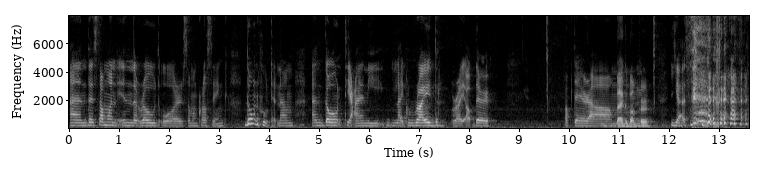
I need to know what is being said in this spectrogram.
and there's someone in the road or someone crossing, don't hoot at them and don't يعني like ride right up there up there um Back bumper. Yes. Rear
